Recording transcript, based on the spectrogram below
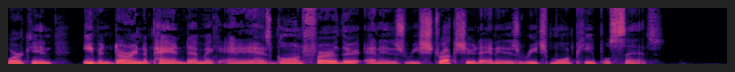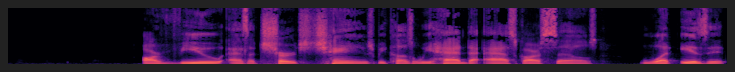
working even during the pandemic, and it has gone further and it is restructured and it has reached more people since. Our view as a church changed because we had to ask ourselves, what is it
